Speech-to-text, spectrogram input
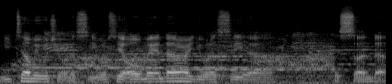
You tell me what you want to see. You want to see an old man die, or you want to see uh, his son die?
